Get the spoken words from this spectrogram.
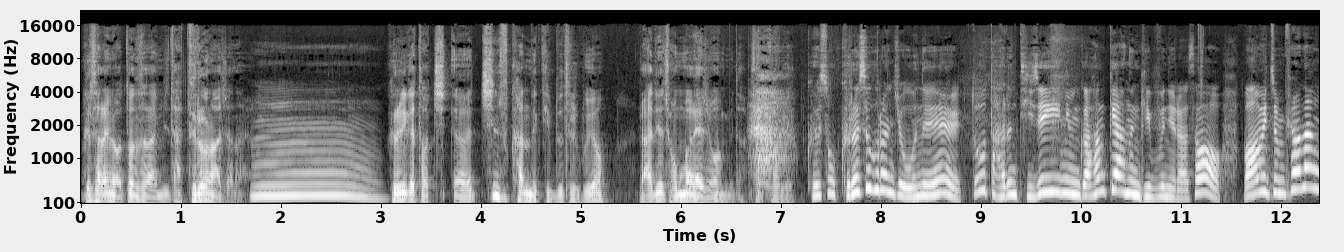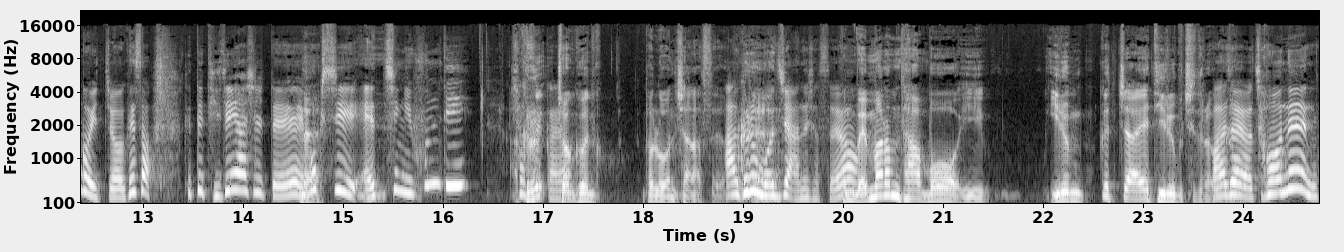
그 사람이 어떤 사람인지 다 드러나잖아요. 음. 그러니까 더 치- 어, 친숙한 느낌도 들고요. 라디오 정말 애정합니다. 격하게. 그래서 그래서 그런지 오늘 또 다른 DJ님과 함께 하는 기분이라서 마음이 좀 편한 거 있죠. 그래서 그때 DJ 하실 때 네. 혹시 애칭이 훈디 아, 그래, 셨을까요? 저 그건 별로 원치 않았어요. 아 그럼 네. 뭔지 않으셨어요? 웬만하면 다 뭐 이 이름 끝자에 D를 붙이더라고요. 맞아요. 저는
